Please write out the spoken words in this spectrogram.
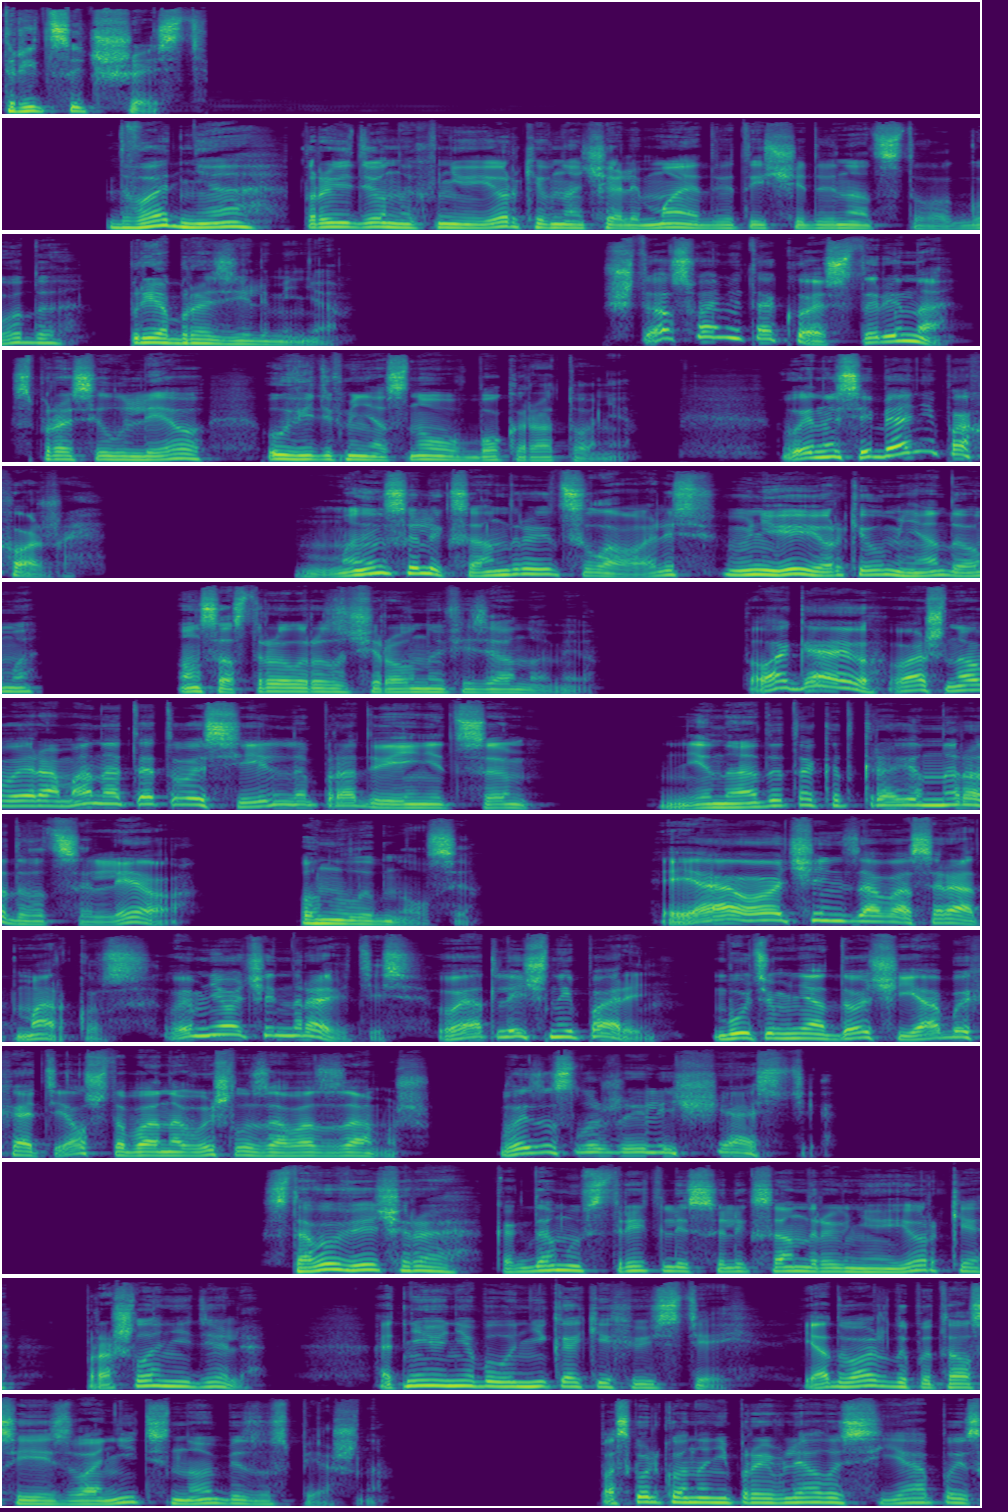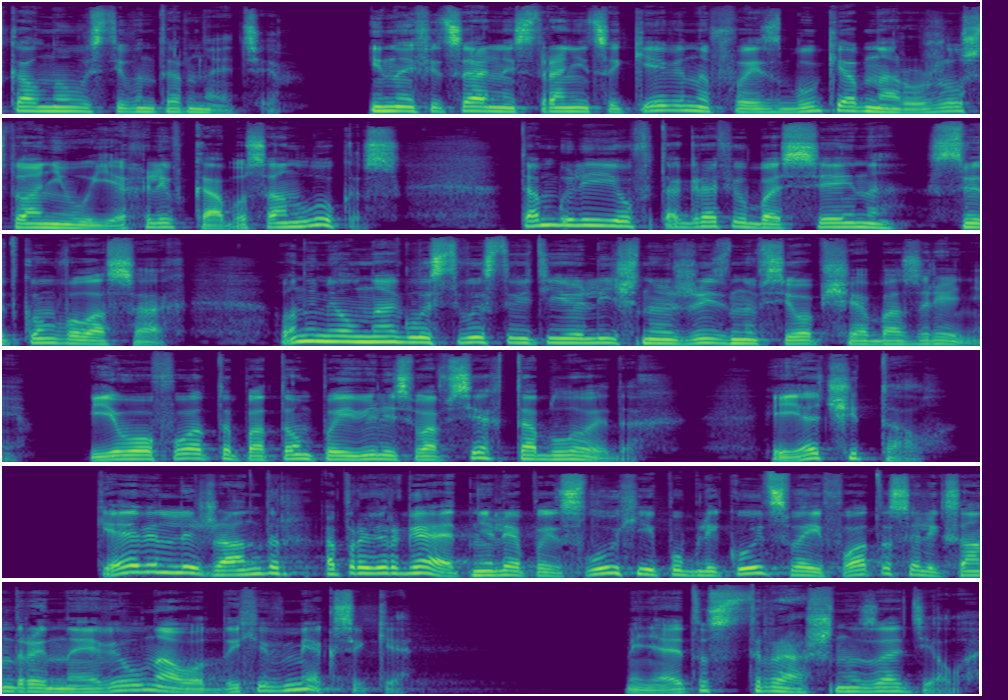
36. Два дня, проведенных в Нью-Йорке в начале мая 2012 года, преобразили меня. «Что с вами такое, старина?» — спросил Лео, увидев меня снова в Бока-Ратоне. «Вы на себя не похожи?» Мы с Александрой целовались в Нью-Йорке у меня дома. Он состроил разочарованную физиономию. Полагаю, ваш новый роман от этого сильно продвинется. Не надо так откровенно радоваться, Лео. Он улыбнулся. Я очень за вас рад, Маркус. Вы мне очень нравитесь. Вы отличный парень. Будь у меня дочь, я бы хотел, чтобы она вышла за вас замуж. Вы заслужили счастье. С того вечера, когда мы встретились с Александрой в Нью-Йорке, прошла неделя. От нее не было никаких вестей. Я дважды пытался ей звонить, но безуспешно. Поскольку она не проявлялась, я поискал новости в интернете. И на официальной странице Кевина в Фейсбуке обнаружил, что они уехали в Кабо-Сан-Лукас. Там были ее фотографии у бассейна с цветком в волосах. Он имел наглость выставить ее личную жизнь на всеобщее обозрение. Его фото потом появились во всех таблоидах. И я читал. Кевин Лежандр опровергает нелепые слухи и публикует свои фото с Александрой Невилл на отдыхе в Мексике. Меня это страшно задело.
